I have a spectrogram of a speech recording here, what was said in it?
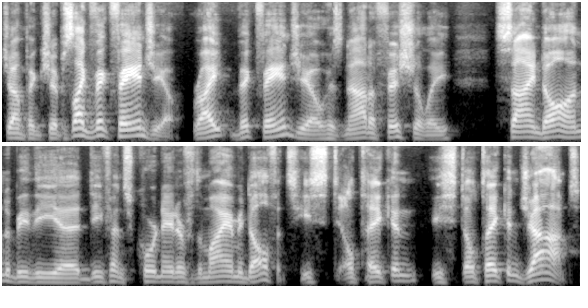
jumping ship. It's like Vic Fangio, right? Vic Fangio has not officially signed on to be the uh, defense coordinator for the Miami Dolphins. He's still taking he's still taking jobs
